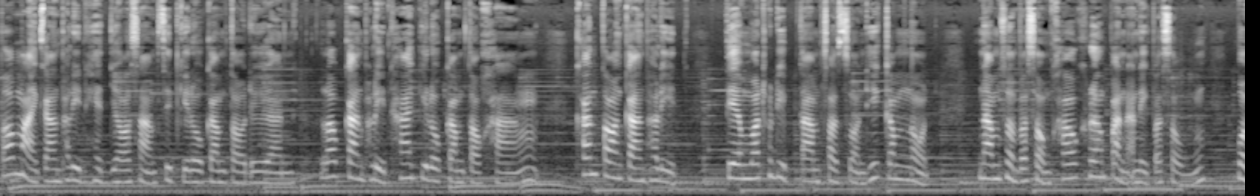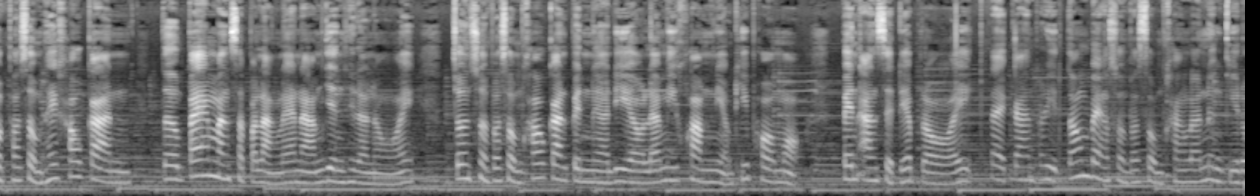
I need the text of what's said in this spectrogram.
เป้าหมายการผลิตเห็ดยอ 30 กิโลกรัมต่อเดือน รอบการผลิต 5 กิโลกรัมต่อครั้ง ขั้นตอนการผลิต เตรียมวัตถุดิบตามสัดส่วนที่กำหนดนำส่วนผสมเข้าเครื่องปั่นอเนกประสงค์บดผสมให้เข้ากัน เติมแป้งมันสับปะหลังและน้ำเย็นทีละน้อย จนส่วนผสมเข้ากันเป็นเนื้อเดียว และมีความเหนียวที่พอเหมาะ เป็นอันเสร็จเรียบร้อย แต่การผลิตต้องแบ่งส่วนผสมครั้งละ 1 กิโล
